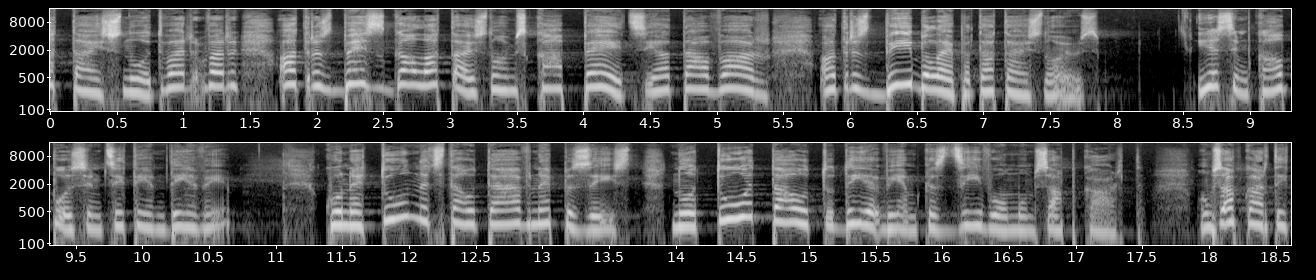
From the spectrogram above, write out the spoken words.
attaisnot, var, var atrast bezgala attaisnojumus, kāpēc. Ja, tā var atrast Bībelē pat attaisnojumus. Iesim, kalposim citiem dieviem ko ne tu, ne tavu tēvu nepazīst, no to tautu dieviem, kas dzīvo mums apkārt. Mums apkārt ir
